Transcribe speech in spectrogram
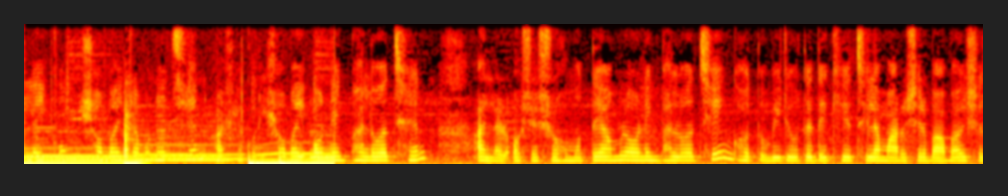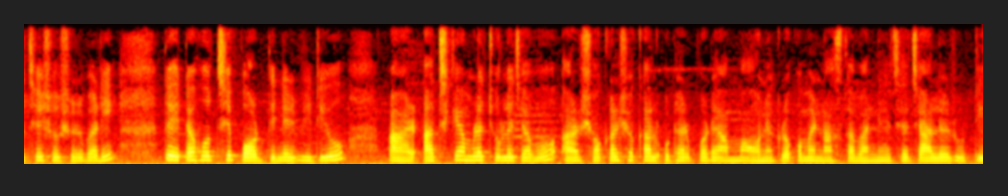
আলাইকুম। সবাই কেমন আছেন? আশা করি সবাই অনেক ভালো আছেন। আল্লাহর অশেষ রহমতে আমরা অনেক ভালো আছি। গত ভিডিওতে দেখিয়েছিলাম আরসের বাবা এসেছে শ্বশুর বাড়ি। তো এটা হচ্ছে পরদিনের ভিডিও। আর আজকে আমরা চলে যাব। আর সকাল সকাল ওঠার পরে আম্মা অনেক রকমের নাস্তা বানিয়েছে। চালের রুটি,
